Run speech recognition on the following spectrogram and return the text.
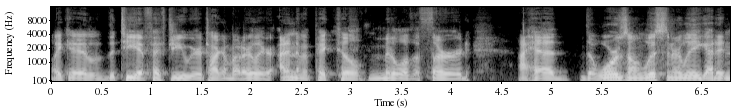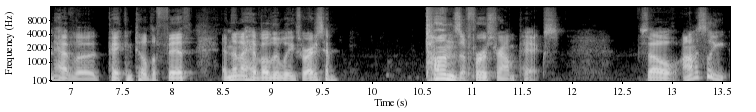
Like uh, the TFFG we were talking about earlier, I didn't have a pick till middle of the third. I had the Warzone Listener League. I didn't have a pick until the fifth, and then I have other leagues where I just have tons of first round picks. So honestly,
